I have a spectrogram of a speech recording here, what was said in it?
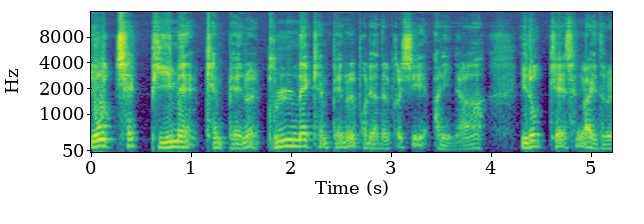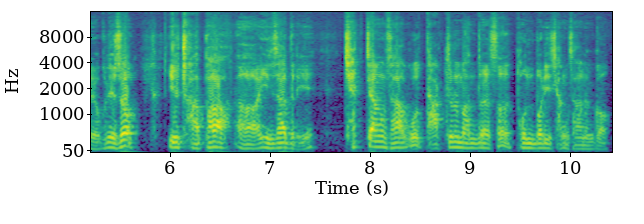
요책 비매 캠페인을 불매 캠페인을 벌여야 될 것이 아니냐 이렇게 생각이 들어요. 그래서 이 좌파 어, 인사들이 책 장사하고 다큐를 만들어서 돈벌이 장사하는 거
